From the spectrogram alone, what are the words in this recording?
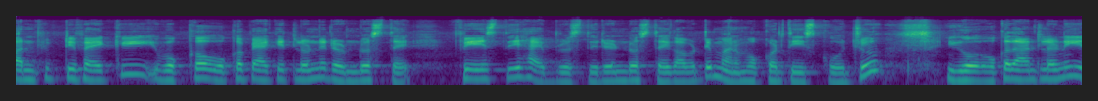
వన్ ఫిఫ్టీ ఫైవ్కి ఒక్క ఒక్క ప్యాకెట్లోనే రెండు వస్తాయి. ఫేస్ది హైబ్రోస్ది రెండు వస్తాయి కాబట్టి మనం ఒక్కటి తీసుకోవచ్చు. ఇక ఒక దాంట్లోనే ఈ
